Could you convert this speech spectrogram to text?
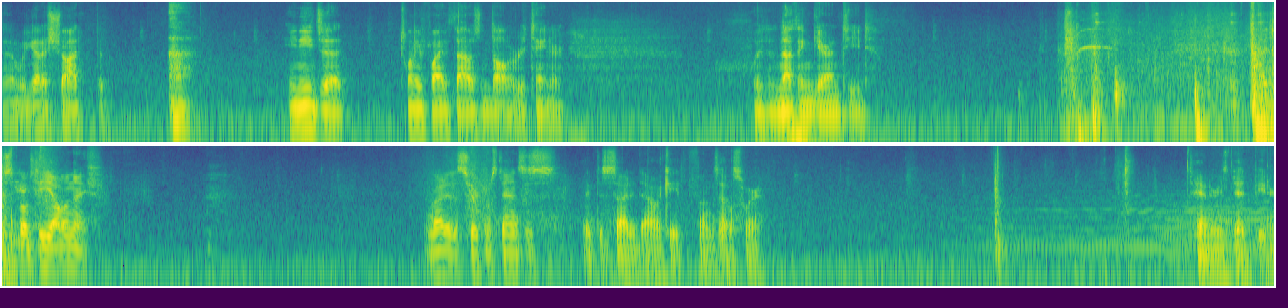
Uh, we got a shot, but he needs a twenty-five thousand dollar retainer with nothing guaranteed. I just spoke to Yellowknife. In light of the circumstances, they've decided to allocate the funds elsewhere. Tanner, Tannery's dead, Peter.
